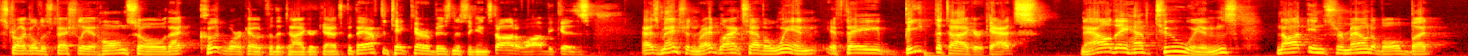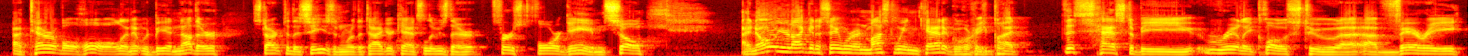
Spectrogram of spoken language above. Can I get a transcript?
struggled, especially at home, so that could work out for the Tiger Cats. But they have to take care of business against Ottawa because, as mentioned, Red Blacks have a win. If they beat the Tiger Cats, now they have two wins, not insurmountable, but a terrible hole, and it would be another start to the season where the Tiger Cats lose their first four games. So I know you're not going to say we're in must win category, but this has to be really close to a, a very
